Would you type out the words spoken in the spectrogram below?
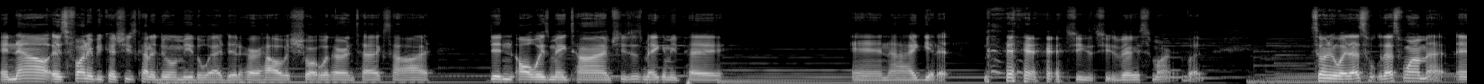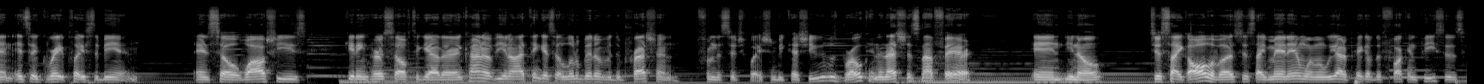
And now it's funny because she's kind of doing me the way I did her, how I was short with her in text, how I didn't always make time. She's just making me pay. And I get it. she's she's very smart, but so anyway, that's that's where I'm at and it's a great place to be in. And so while she's getting herself together and kind of, you know, I think it's a little bit of a depression from the situation because she was broken and that's just not fair. And, you know, just like all of us, just like men and women, we got to pick up the fucking pieces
